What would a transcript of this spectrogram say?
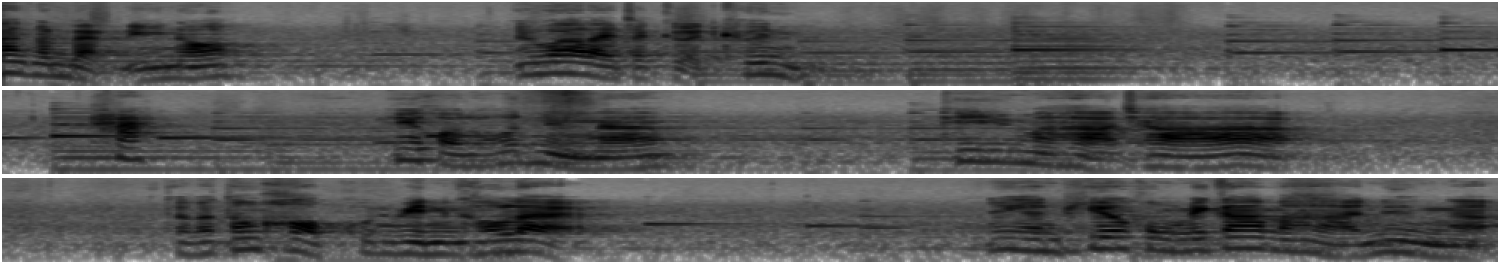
างๆกันแบบนี้เนาะไม่ว่าอะไรจะเกิดขึ้น ค่ะ พี่ขอโทษหนึ่งนะ ที่มาหาช้า แต่ก็ต้องขอบคุณวินเขาแหละไม่งั้นพี่ก็คงไม่กล้ามาหาหนึ่งอะ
